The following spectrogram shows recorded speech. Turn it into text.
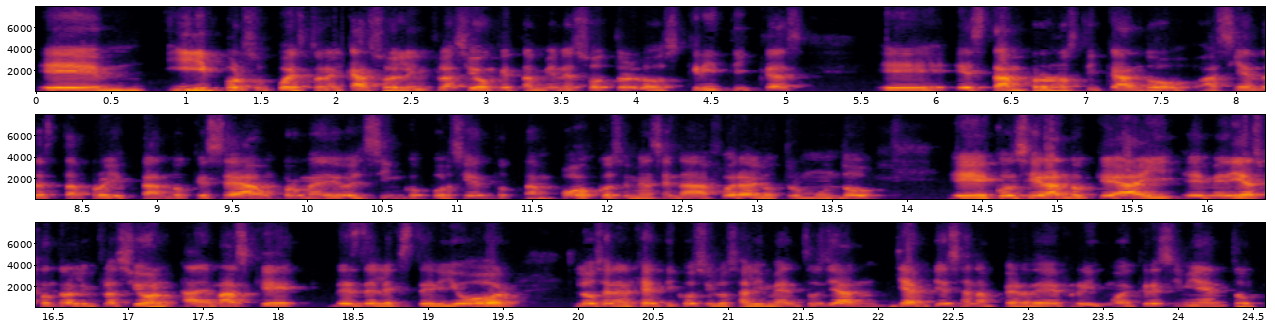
Eh, y por supuesto, en el caso de la inflación, que también es otro de las críticas, eh, están pronosticando, Hacienda está proyectando que sea un promedio del 5%, tampoco se me hace nada fuera del otro mundo, eh, considerando que hay medidas contra la inflación, además que desde el exterior los energéticos y los alimentos ya, ya empiezan a perder ritmo de crecimiento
